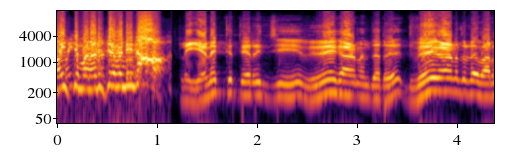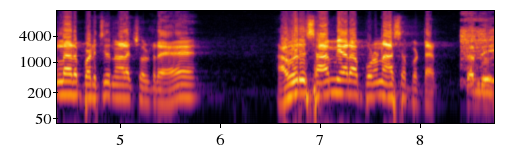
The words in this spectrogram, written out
வைத்தியமா நடிச்ச வேண்டியதான் இல்ல எனக்கு தெரிஞ்சு விவேகானந்தர் விவேகானந்தருடைய வரலாறு படிச்சதுனால சொல்றேன். அவரு சாமியாரா போகணும்னு ஆசைப்பட்டார். தம்பி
